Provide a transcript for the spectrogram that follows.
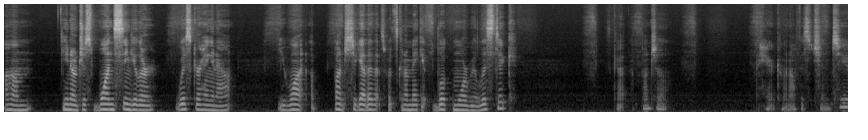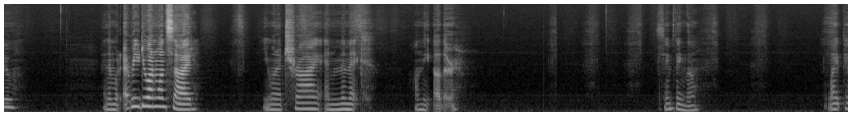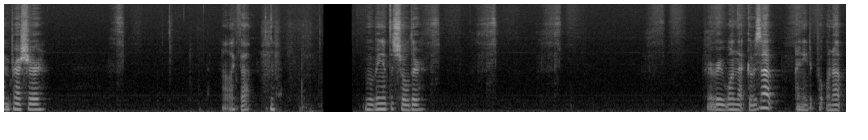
um, you know, just one singular whisker hanging out. You want a bunch together. That's what's going to make it look more realistic. He's got a bunch of hair coming off his chin too. And then whatever you do on one side, you want to try and mimic on the other. Same thing though. Light pen pressure. Not like that. Moving at the shoulder. For every one that goes up, I need to put one up.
